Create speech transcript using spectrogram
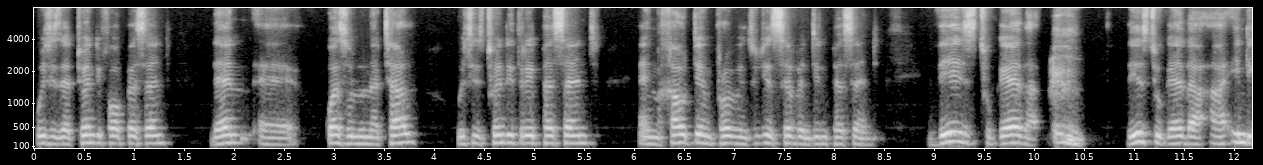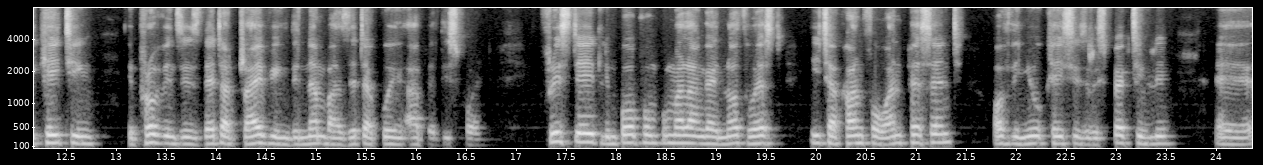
which is at 24%, then uh, KwaZulu-Natal, which is 23%, and Gauteng province, which is 17%. These together, these together are indicating the provinces that are driving the numbers that are going up at this point. Free State, Limpopo, Mpumalanga, and Northwest each account for 1% of the new cases respectively. Uh,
